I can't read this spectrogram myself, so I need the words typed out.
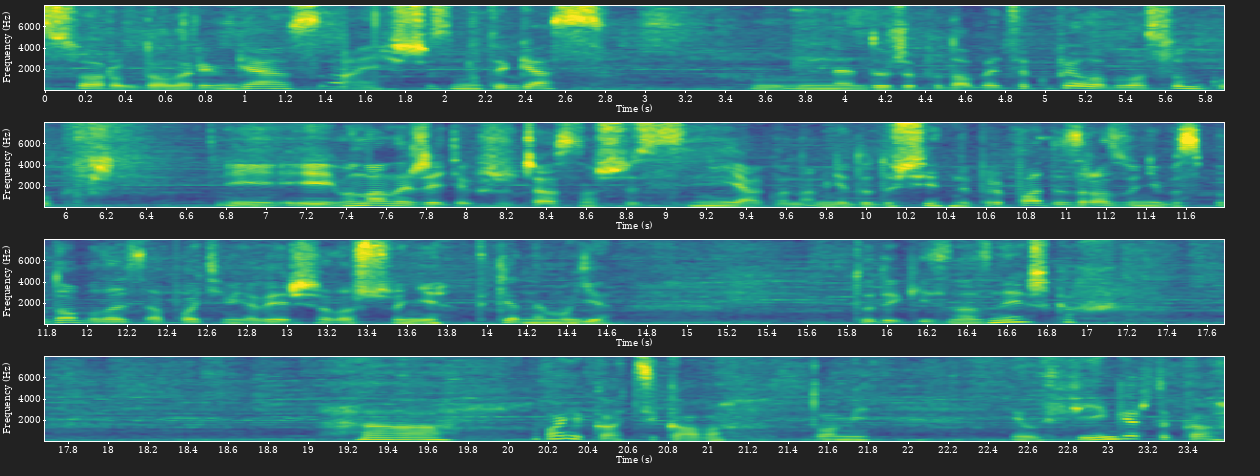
40 доларів газ. Ай, мені той газ не дуже подобається. Купила була сумку, і, і вона лежить, якщо чесно, щось ніяк вона мені до душі не припаде. Зразу ніби сподобалась, а потім я вирішила, що ні, таке не моє. Тут якісь на знижках. А, ой, яка цікава. Томі Hilfiger, така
